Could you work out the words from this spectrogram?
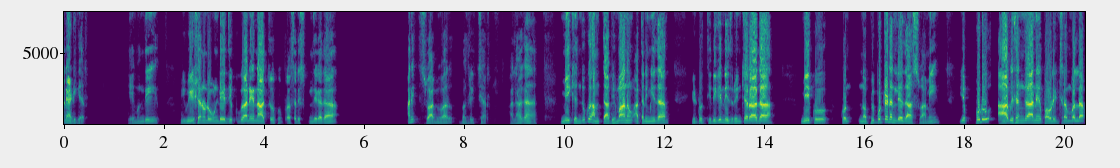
అని అడిగారు. ఏముంది? విభీషణుడు ఉండే దిక్కుగానే నా చూపు ప్రసరిస్తుంది గదా? అని స్వామివారు బదులిచ్చారు. అలాగా? మీకెందుకు అంత అభిమానం అతని మీద? ఇటు తిరిగి నిద్రించరాదా? మీకు కొన్- నొప్పి పుట్టడం లేదా స్వామి? ఎప్పుడు ఆ విధంగానే పౌళించడం వల్ల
